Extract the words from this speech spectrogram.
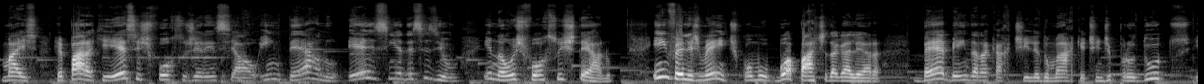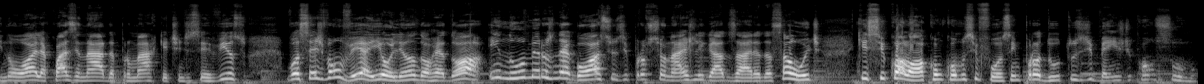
Mas repara que esse esforço gerencial interno, ele sim é decisivo, e não o esforço externo. Infelizmente, como boa parte da galera bebe ainda na cartilha do marketing de produtos e não olha quase nada para o marketing de serviço, vocês vão ver aí, olhando ao redor, inúmeros negócios e profissionais ligados à área da saúde que se colocam como se fossem produtos de bens de consumo.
